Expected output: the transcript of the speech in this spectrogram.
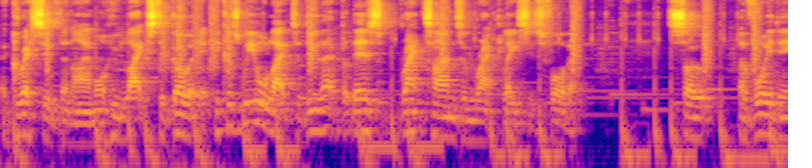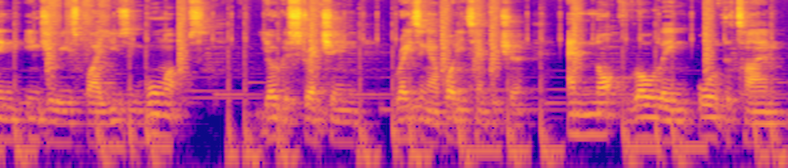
aggressive than I am or who likes to go at it because we all like to do that, but there's right times and right places for that. So, avoiding injuries by using warm ups, yoga stretching, raising our body temperature, and not rolling all the time,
